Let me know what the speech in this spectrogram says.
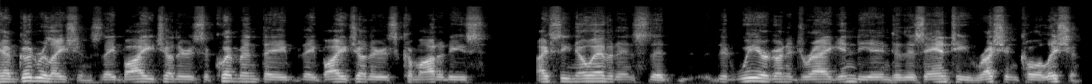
have good relations. They buy each other's equipment. They they buy each other's commodities. I see no evidence that that we are going to drag India into this anti-Russian coalition.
